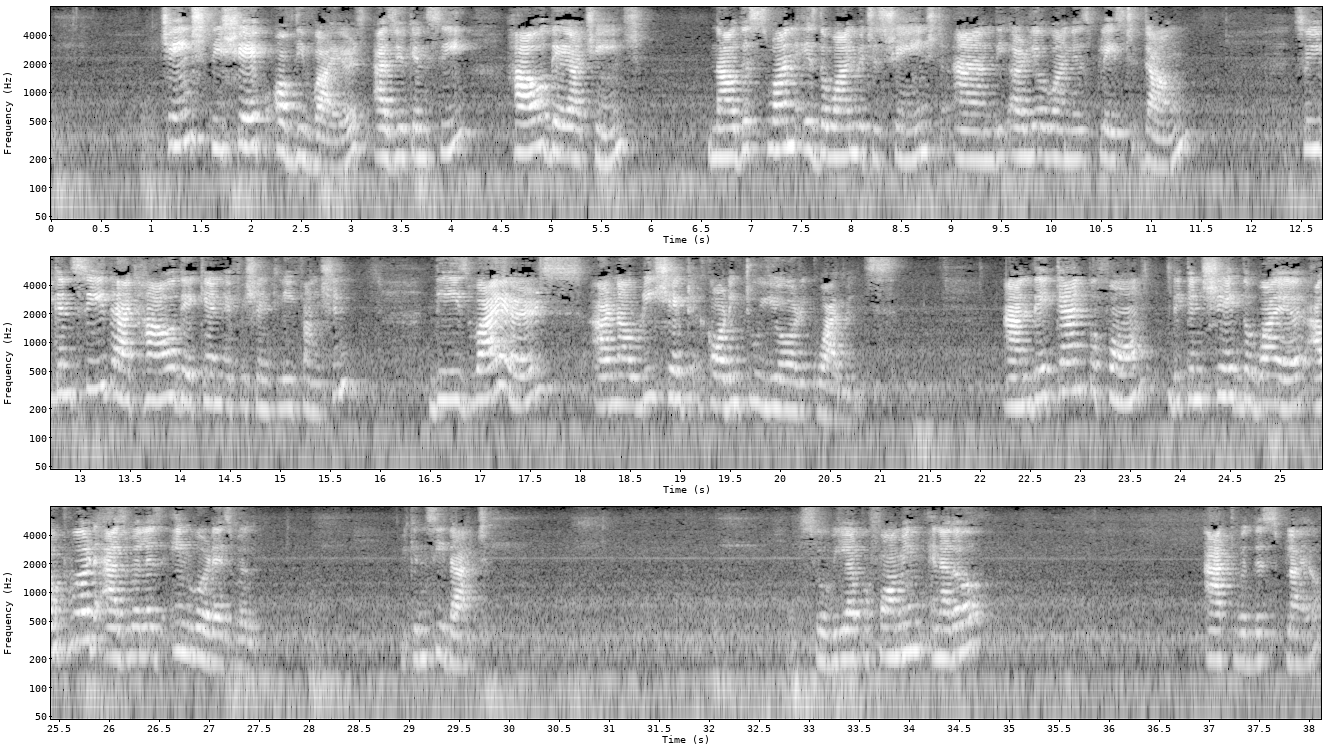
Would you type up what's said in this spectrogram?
change the shape of the wires as you can see how they are changed. Now this one is the one which is changed and the earlier one is placed down. So you can see that how they can efficiently function. These wires are now reshaped according to your requirements. And they can perform, they can shape the wire outward as well as inward as well. You can see that. So we are performing another act with this plier.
